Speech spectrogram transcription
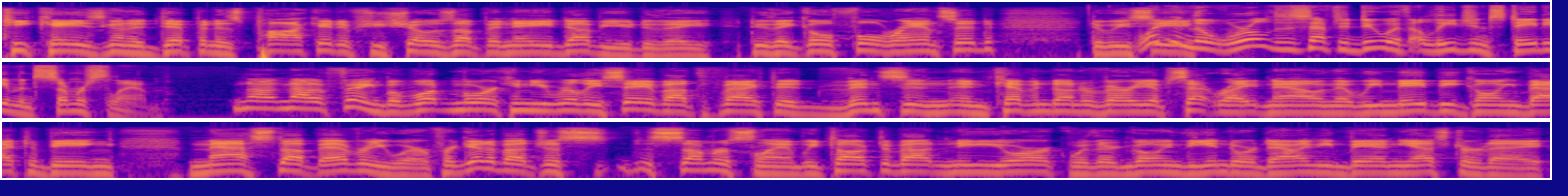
TK is going to dip in his pocket if she shows up in AEW. Do they do they go full Rancid? Do we see? What in the world does this have to do with Allegiant Stadium and SummerSlam? Not not a thing. But what more can you really say about the fact that Vince and, and, Kevin Dunn are very upset right now, and that we may be going back to being masked up everywhere? Forget about just SummerSlam. We talked about New York, where they're going the indoor dining ban yesterday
